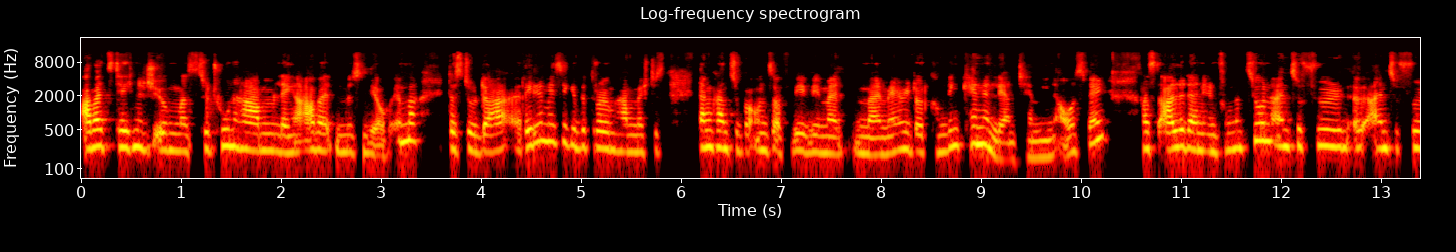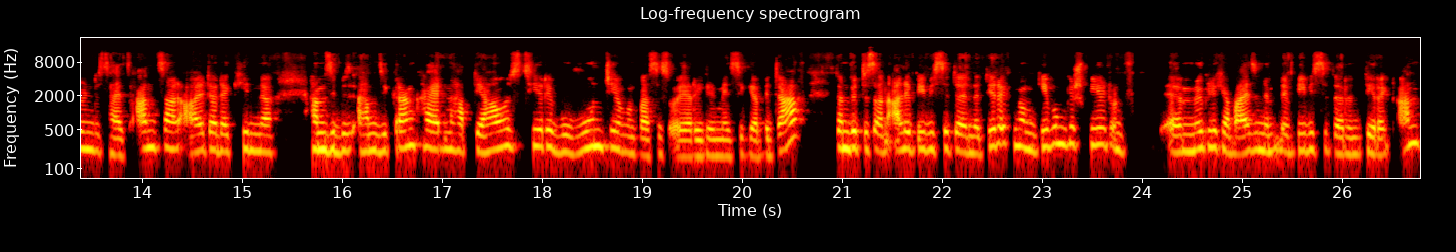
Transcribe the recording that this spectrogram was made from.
arbeitstechnisch irgendwas zu tun haben, länger arbeiten müssen, wie auch immer, dass du da regelmäßige Betreuung haben möchtest, dann kannst du bei uns auf www.mymary.com den Kennenlerntermin auswählen, hast alle deine Informationen einzufüllen, äh, einzufüllen, das heißt Anzahl, Alter der Kinder, haben sie, haben sie Krankheiten, habt ihr Haustiere, wo wohnt ihr? Und was ist euer regelmäßiger Bedarf. Dann wird es an alle Babysitter in der direkten Umgebung gespielt und äh, möglicherweise nimmt eine Babysitterin direkt an,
